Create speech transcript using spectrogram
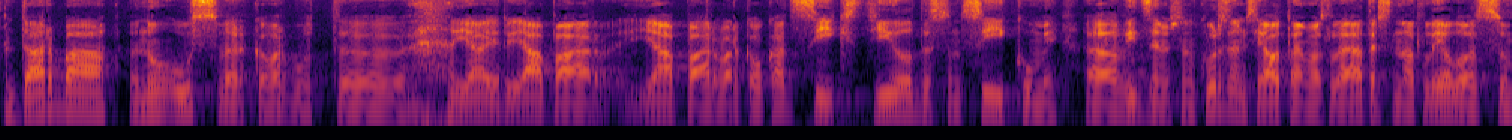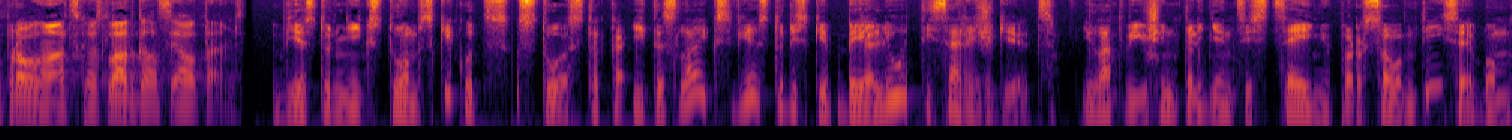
darbā, nu, uzsver, ka varbūt jā, ir jāpār, jāpārvar kaut kādas sīkas ķildes un sīkumi uh, vidzemes un kurzemes jautājumos, lai atrisinātu lielos un problemātiskos latgals jautājumus. Viesturnīgs Toms Kikuts stosta, ka itas laiks viesturiski bija ļoti sarežģīts, i latviešu inteliģences cēņu par savam tīsēbam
